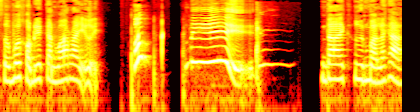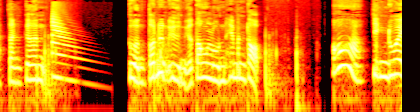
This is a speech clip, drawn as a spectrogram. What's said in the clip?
เซิร์ฟเวอร์เขาเรียกกันว่าอะไรเอ่ยปึ๊บนี่ได้คืนมาแล้วค่ะ jungle ส่วนต้นอื่นๆก็ต้องลุ้นให้มัน drop อ้อจริงด้วย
